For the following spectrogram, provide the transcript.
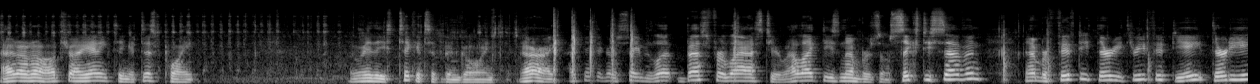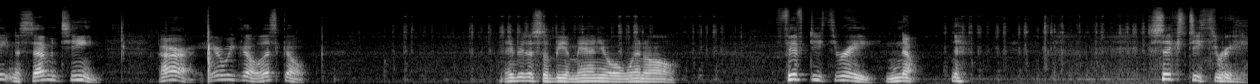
I don't know. I'll try anything at this point. The way these tickets have been going. All right, I think they're going to save the best for last here. I like these numbers though. 67, number 50, 33, 58, 38, and a 17. All right, here we go. Let's go. Maybe this will be a manual win all. 53. No. 63.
